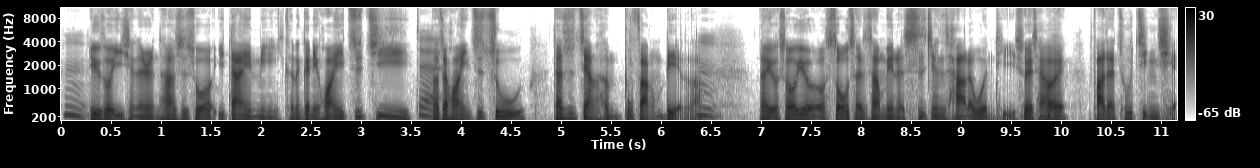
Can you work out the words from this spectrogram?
嗯例如说，以前的人他是说一袋米可能跟你换一只鸡，然后再换一只猪，但是这样很不方便啦。嗯那有时候又有收成上面的时间差的问题，所以才会嗯发展出金钱。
